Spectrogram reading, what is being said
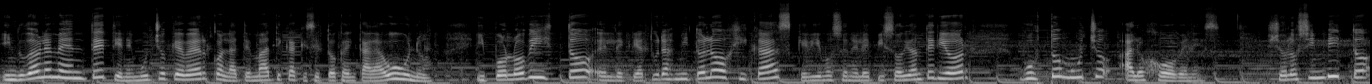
Indudablemente tiene mucho que ver con la temática que se toca en cada uno y por lo visto el de criaturas mitológicas que vimos en el episodio anterior gustó mucho a los jóvenes. Yo los invito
